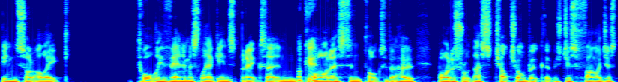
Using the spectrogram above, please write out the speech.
been sort of like totally venomously against Brexit and Okay. Boris, and talks about how Boris wrote this Churchill book that was just full of just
